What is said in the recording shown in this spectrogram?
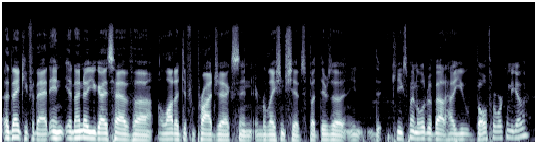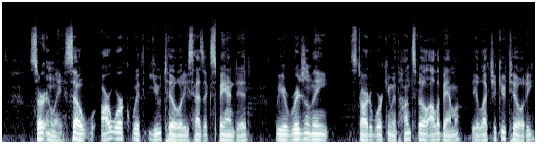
Uh, thank you for that. And, and I know you guys have uh, a lot of different projects and, and relationships, but there's a. Can you explain a little bit about how you both are working together? Certainly. So, our work with utilities has expanded. We originally started working with Huntsville, Alabama, the electric utility,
